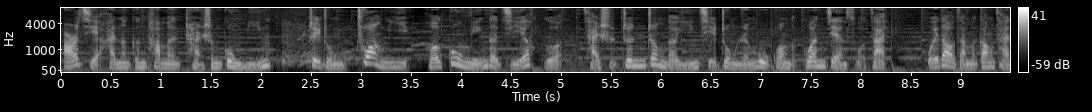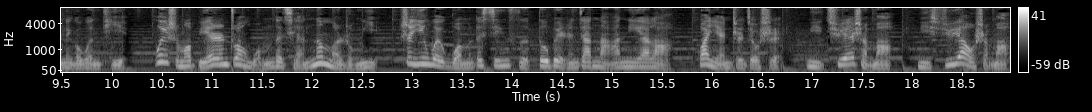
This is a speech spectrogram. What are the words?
而且还能跟他们产生共鸣，这种创意和共鸣的结合，才是真正的引起众人目光的关键所在。回到咱们刚才那个问题，为什么别人赚我们的钱那么容易？是因为我们的心思都被人家拿捏了。换言之，就是你缺什么，你需要什么，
